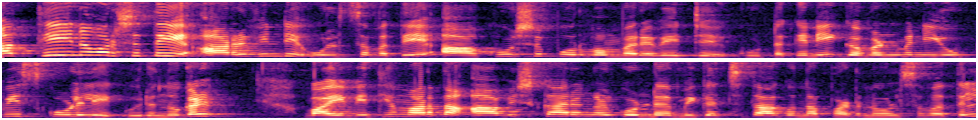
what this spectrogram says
അധ്യയന വർഷത്തെ അറിവിന്റെ ഉത്സവത്തെ ആഘോഷപൂർവം വരവേറ്റ് കൂട്ടക്കനി ഗവൺമെന്റ് യു പി സ്കൂളിലെ കുരുന്നുകൾ. വൈവിധ്യമാർന്ന ആവിഷ്കാരങ്ങൾ കൊണ്ട് മികച്ചതാകുന്ന പഠനോത്സവത്തിൽ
